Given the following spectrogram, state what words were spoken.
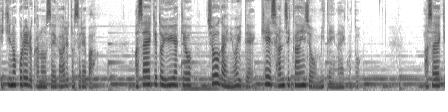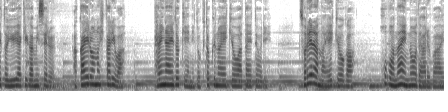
生き残れる可能性があるとすれば朝焼けと夕焼けを生涯において計3時間以上見ていないこと朝焼けと夕焼けが見せる赤色の光は体内時計に独特の影響を与えておりそれらの影響がほぼない脳である場合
